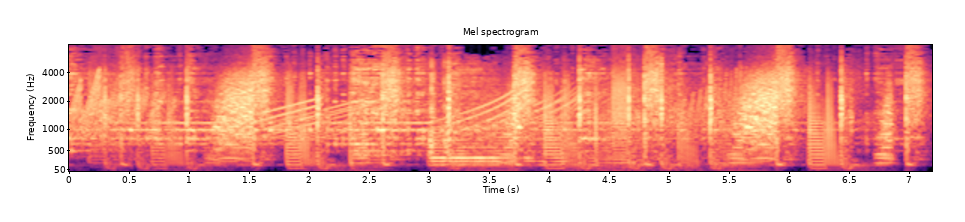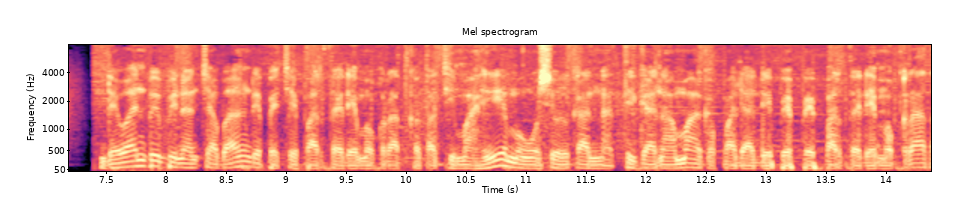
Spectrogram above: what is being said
Thank you. Dewan Pimpinan Cabang DPC Partai Demokrat Kota Cimahi mengusulkan tiga nama kepada DPP Partai Demokrat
